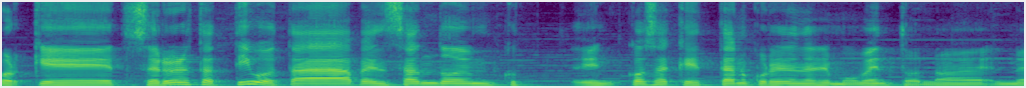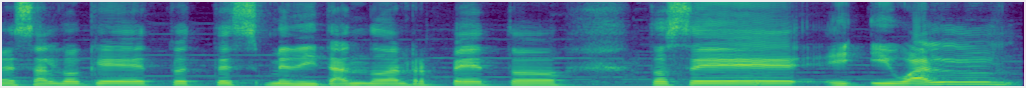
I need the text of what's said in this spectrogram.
Porque tu cerebro está activo, está pensando en, co- en cosas que están ocurriendo en el momento, no, no es algo que tú estés meditando al respecto. Entonces, igual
